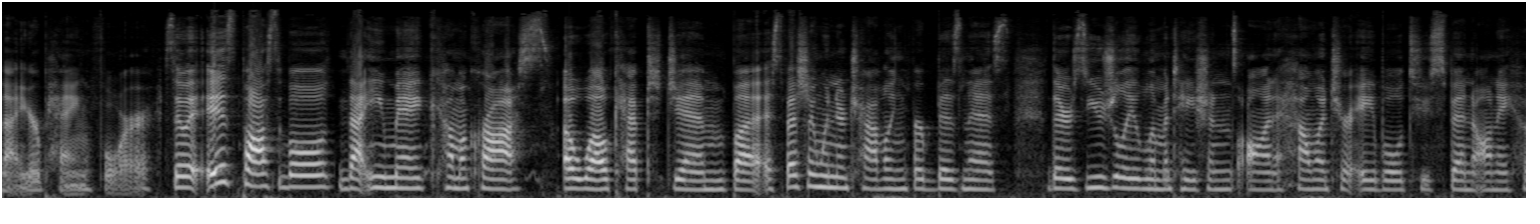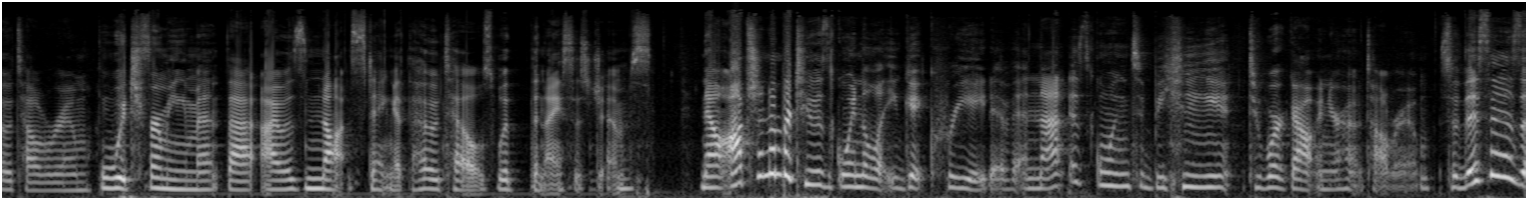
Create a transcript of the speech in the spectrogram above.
that you're paying for. So it is possible that you may come across a well kept gym, but especially when you're traveling for business, there's usually limitations on how much you're able to spend on a hotel room, which for me meant that I was not staying at the hotels with the nicest gyms. Now, option number two is going to let you get creative, and that is going to be to work out in your hotel room. So, this is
